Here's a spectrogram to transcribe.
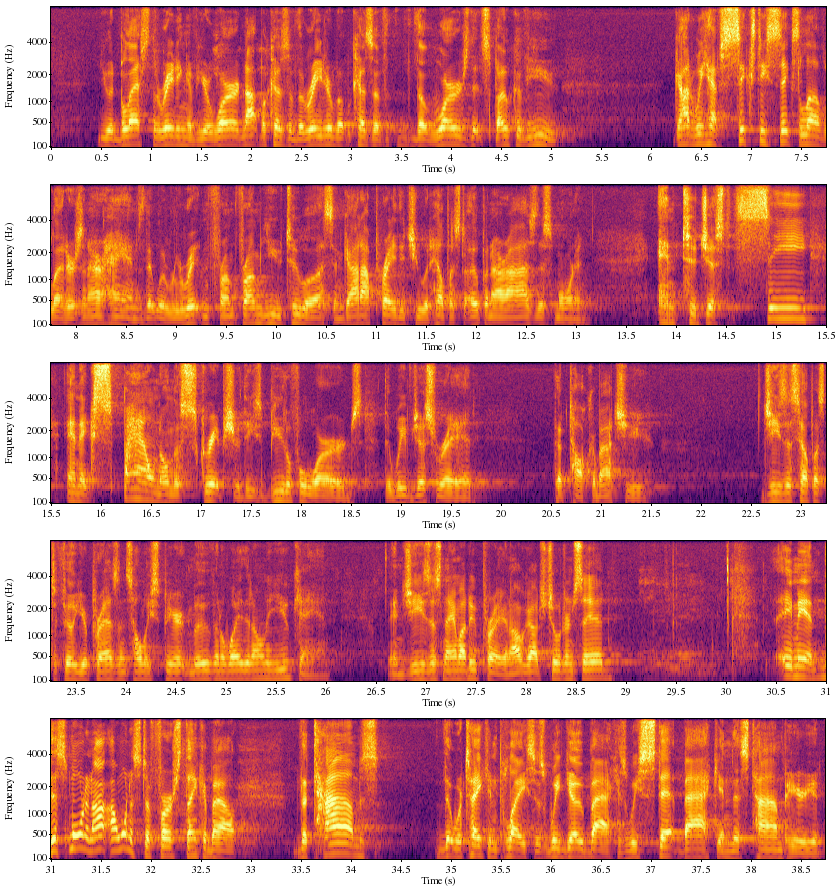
You would bless the reading of your word, not because of the reader, but because of the words that spoke of you. God, we have 66 love letters in our hands that were written from, from you to us. And God, I pray that you would help us to open our eyes this morning and to just see and expound on the scripture, these beautiful words that we've just read that talk about you. Jesus, help us to feel your presence. Holy Spirit, move in a way that only you can. In Jesus' name I do pray. And all God's children said, Amen. Amen. This morning, I, I want us to first think about the times that were taking place as we go back, as we step back in this time period.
